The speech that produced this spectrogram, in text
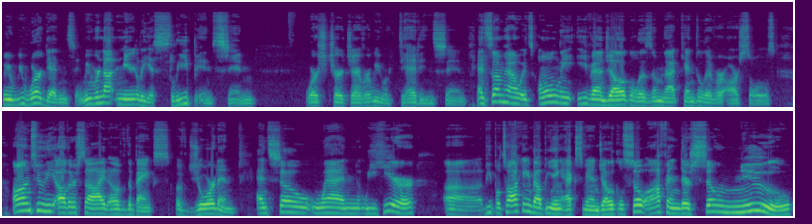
we, we were dead in sin. We were not merely asleep in sin. Worst church ever. We were dead in sin. And somehow it's only evangelicalism that can deliver our souls onto the other side of the banks of Jordan. And so when we hear uh, people talking about being ex-evangelical, so often they're so new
